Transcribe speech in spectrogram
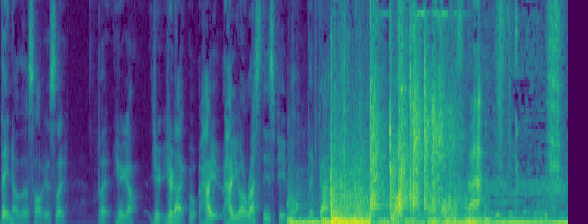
they know this obviously but here you go you're, you're not how how you gonna arrest these people they've got oh, what was that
